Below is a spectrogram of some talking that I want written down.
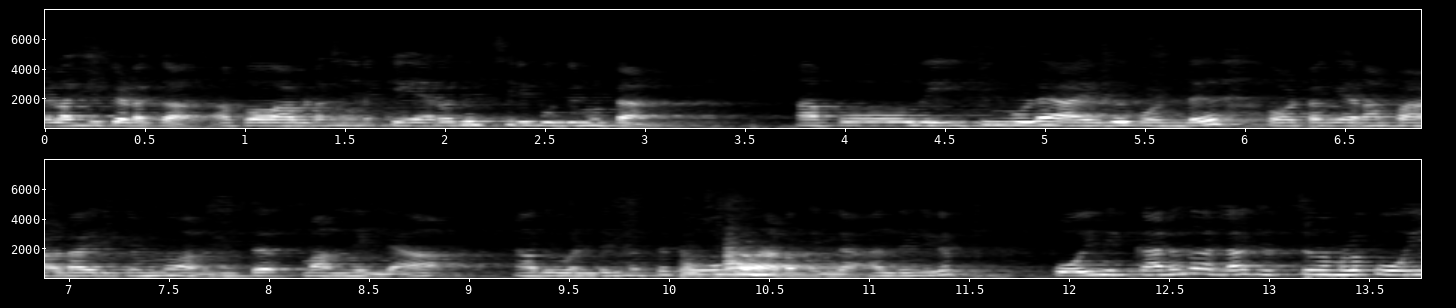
ഇളകി കിടക്കുക അപ്പോൾ അവിടെ ഇങ്ങനെ കയറൽ ഇച്ചിരി ബുദ്ധിമുട്ടാണ്. അപ്പോൾ വെയിറ്റും കൂടെ ആയതുകൊണ്ട് ഓട്ടോ കയറാൻ പാടായിരിക്കും എന്ന് പറഞ്ഞിട്ട് വന്നില്ല. അതുകൊണ്ട് ഇന്നത്തെ പോക്ക് നടന്നില്ല. അല്ലെങ്കിലും പോയി നിൽക്കാനൊന്നും അല്ല ജസ്റ്റ് നമ്മൾ പോയി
